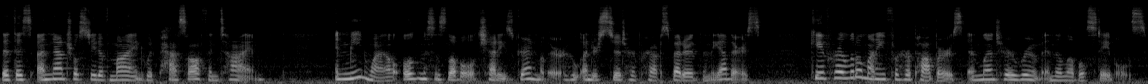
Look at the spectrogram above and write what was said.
that this unnatural state of mind would pass off in time. And meanwhile, old Mrs. Lovell, Chatty's grandmother, who understood her perhaps better than the others, gave her a little money for her paupers and lent her a room in the Lovell stables,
